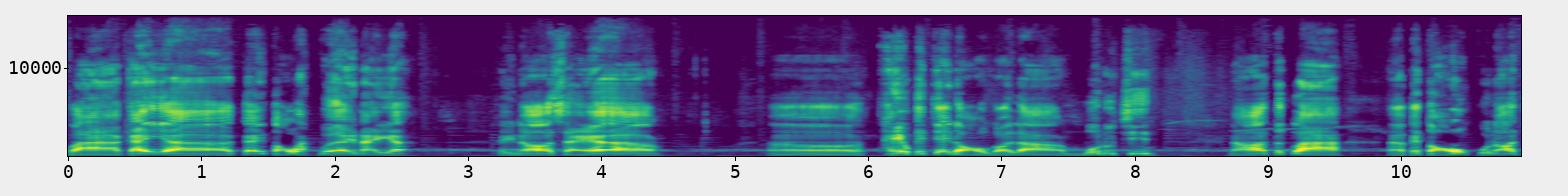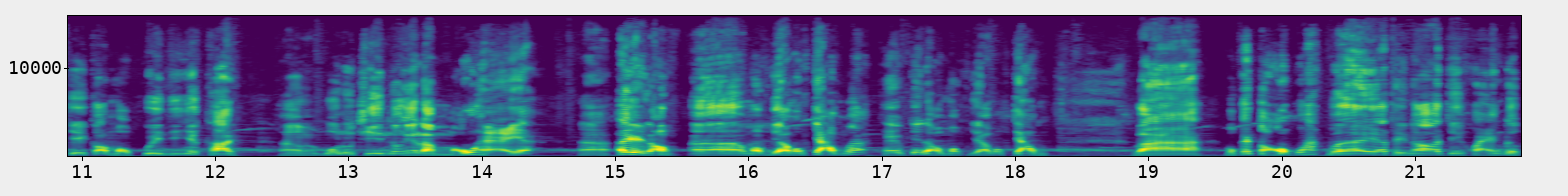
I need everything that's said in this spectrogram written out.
và cái à, cái tổ HV này á thì nó sẽ uh, theo cái chế độ gọi là monochin. Đó tức là uh, cái tổ của nó chỉ có một queen duy nhất thôi. Uh, monochin có nghĩa là mẫu hệ á. À, ấy lộn à, một vợ một chồng á theo chế độ một vợ một chồng. Và một cái tổ của HV á, thì nó chỉ khoảng được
